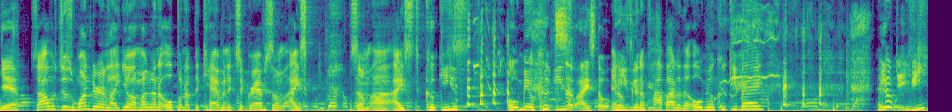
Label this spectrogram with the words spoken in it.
yeah. So I was just wondering, like, yo, am I gonna open up the cabinet to grab some ice, some uh, iced cookies, oatmeal cookies, Some iced oatmeal and he's gonna pop out of the oatmeal cookie bag? Hello, Davy.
